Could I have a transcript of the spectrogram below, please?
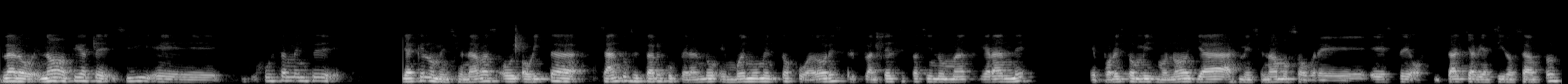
Claro, no, fíjate, sí, eh, justamente ya que lo mencionabas, hoy, ahorita Santos está recuperando en buen momento jugadores, el plantel se está haciendo más grande, eh, por esto mismo, ¿no? Ya mencionamos sobre este hospital que había sido Santos.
